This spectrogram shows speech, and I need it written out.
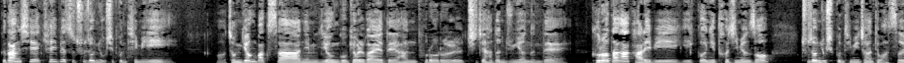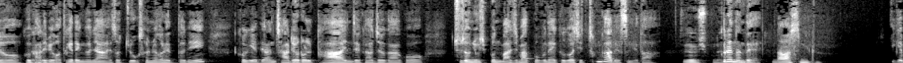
그 당시에 KBS 추적 60분 팀이 어, 정경 박사님 연구 결과에 대한 프로를 취재하던 중이었는데 그러다가 가리비 이 건이 터지면서 추정 60분 팀이 저한테 왔어요. 그 가리비가 어떻게 된 거냐 해서 쭉 설명을 했더니 거기에 대한 자료를 다 이제 가져가고 추정 60분 마지막 부분에 그것이 첨가가 됐습니다. 추정 60분. 그랬는데 나왔습니까? 이게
